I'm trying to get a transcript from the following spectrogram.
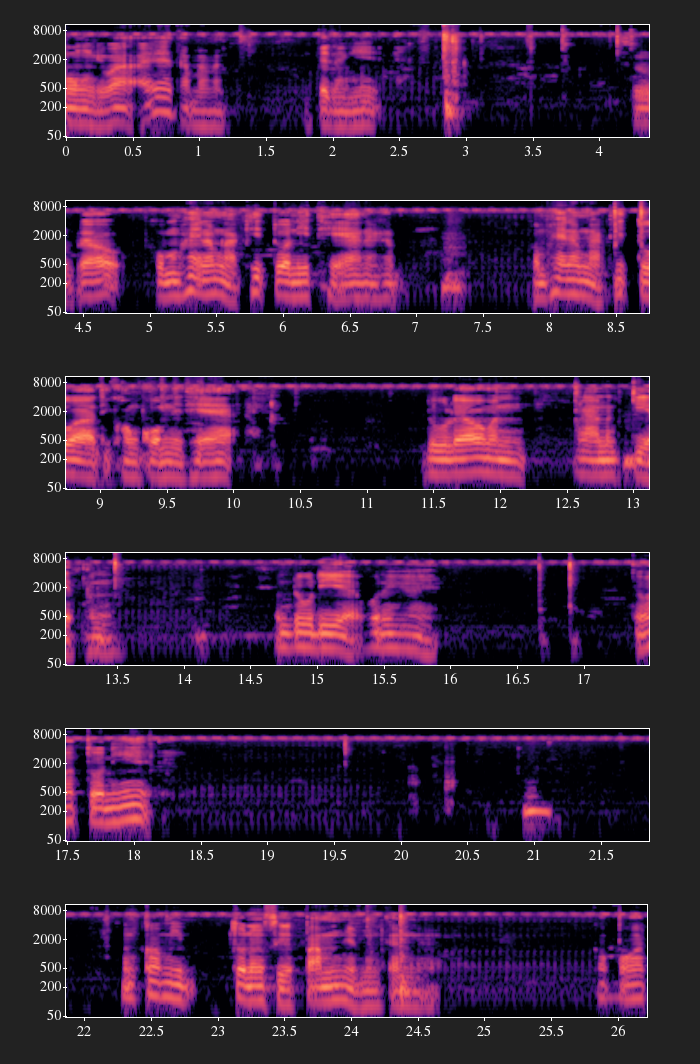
งงอยู่ว่า เอ๊ะทำไมมันเป็นอย่างนี้ สรุปแล้วผมให้น้ำหนักที่ตัวนี้แท้นะครับ ผมให้น้ำหนักที่ตัวที่ของผมนี่แท้ ดูแล้วมันงานมันเกรดมัน มันดูดีอะพูดง่ายๆแต่ว่าตัวนี้ มันก็มีตัวหนังสือปั๊มอยู่เหมือนกันนะก็บอส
